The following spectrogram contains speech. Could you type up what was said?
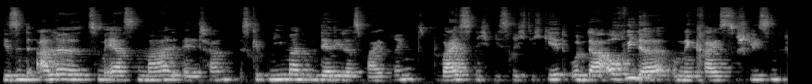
wir sind alle zum ersten Mal Eltern. Es gibt niemanden, der dir das beibringt. Du weißt nicht, wie es richtig geht. Und da auch wieder, um den Kreis zu schließen,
